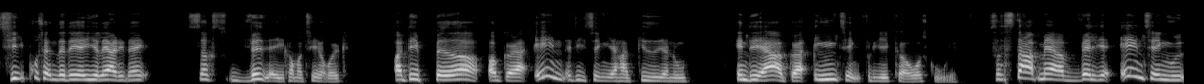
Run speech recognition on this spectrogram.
10% af det, I har lært i dag, så ved jeg, at I kommer til at rykke. Og det er bedre at gøre en af de ting, jeg har givet jer nu, end det er at gøre ingenting, fordi I ikke kan overskue det. Så start med at vælge én ting ud,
